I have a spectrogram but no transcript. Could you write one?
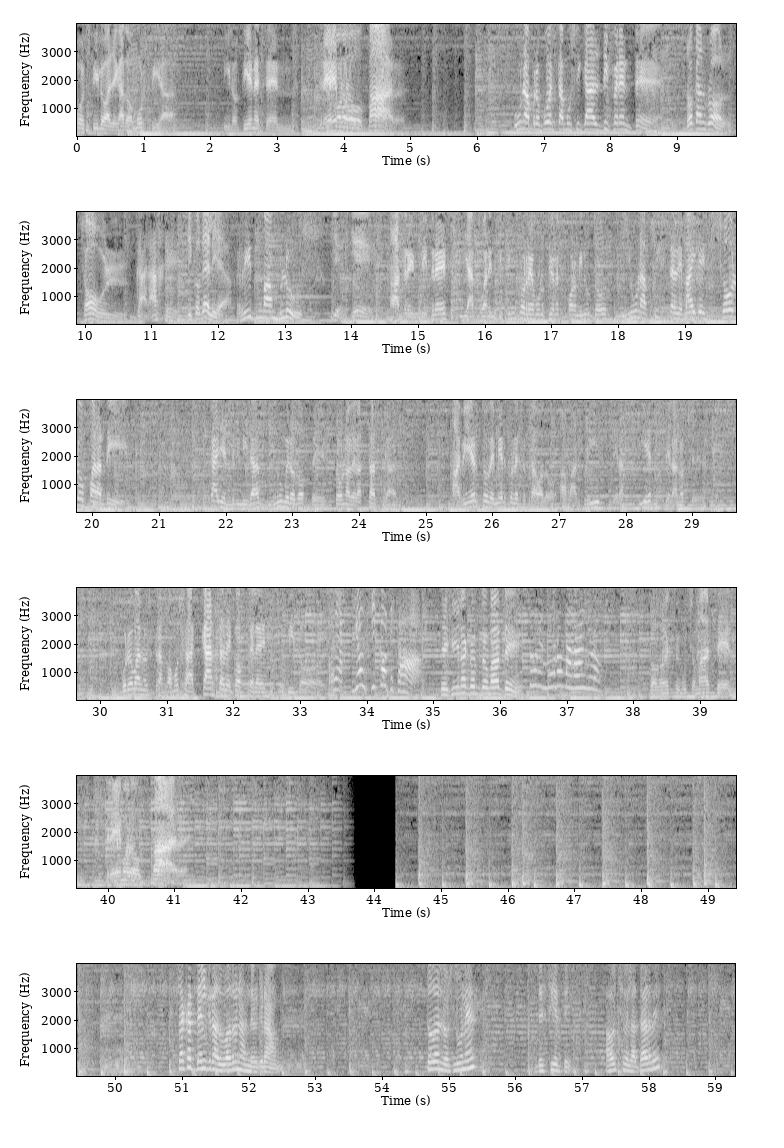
Nuevo estilo ha llegado a Murcia y lo tienes en Trémolo Bar. Una propuesta musical diferente. Rock and roll, soul, garaje, psicodelia, rhythm and blues, Yeah, yeah. A 33 y a 45 revoluciones por minuto y una pista de baile solo para ti. Calle Trinidad número 12, zona de las Tascas. Abierto de miércoles a sábado a partir de las 10 de la noche. Prueba nuestra famosa carta de cócteles y chupitos. ¡Reacción psicótica! Tequila con tomate. ¡Esto de mono malayo! Todo esto y mucho más en Trémolo Bar. Sácate el graduado en Underground. Todos los lunes, de 7 a 8 de la tarde,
